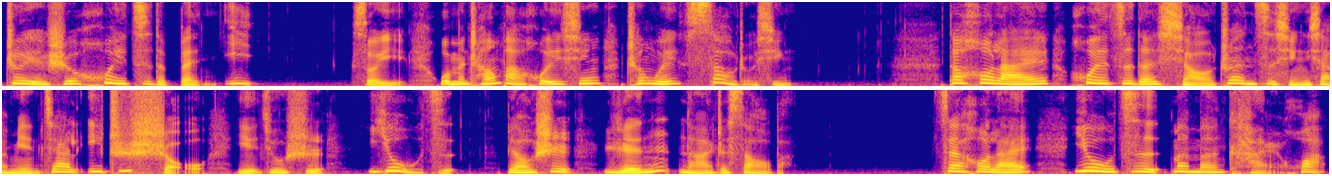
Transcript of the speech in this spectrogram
这也是彗字的本意，所以我们常把彗星称为扫帚星。到后来，彗字的小篆字形下面加了一只手，也就是右字，表示人拿着扫把。再后来，又字慢慢楷化，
